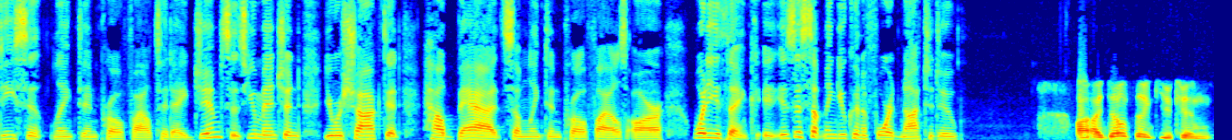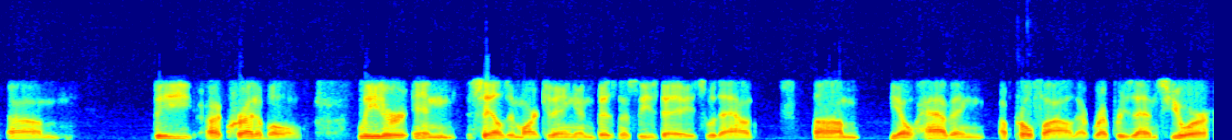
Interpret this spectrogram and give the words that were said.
decent LinkedIn profile today? Jim, since you mentioned you were shocked at how bad some LinkedIn profiles are, what do you think? Is this something you can afford not to do? I don't think you can um, be a credible leader in sales and marketing and business these days without, um, you know, having a profile that represents your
